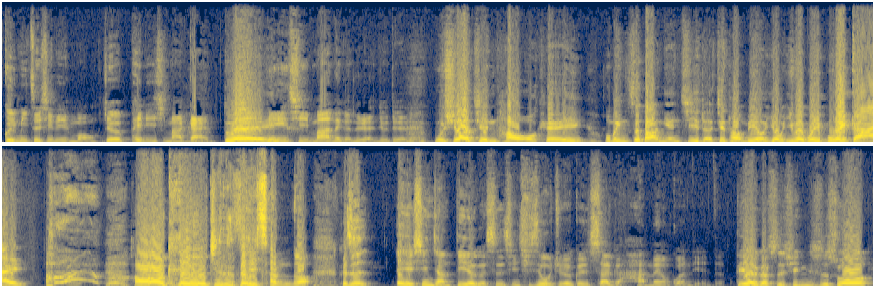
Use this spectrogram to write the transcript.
闺蜜真心联盟，就陪你一起骂干，陪你，一起骂那个人就对了。不需要检讨，OK？我们这把年纪了，检讨没有用，因为我也不会改。好，OK，我觉得非常好。可是，哎、先讲第二个事情，其实我觉得跟下一个还蛮有关联的。第二个事情，你是说，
